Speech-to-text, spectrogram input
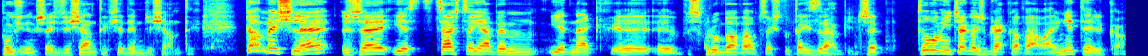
Późnych 60., 70. To myślę, że jest coś, co ja bym jednak y, y, spróbował coś tutaj zrobić, że tu mi czegoś brakowało, ale nie tylko.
